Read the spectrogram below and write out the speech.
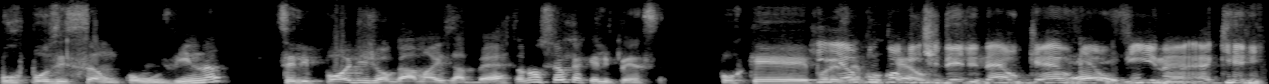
por posição com o Vina, se ele pode jogar mais aberto, eu não sei o que é que ele pensa. Porque, por e exemplo. é o concorrente dele, né? O Kelvin, é, o Vina, é quem?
